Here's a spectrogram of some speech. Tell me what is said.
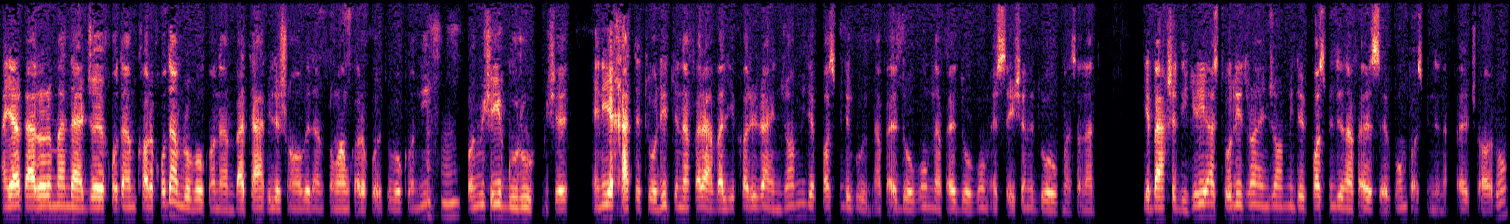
اگر قرار من در جای خودم کار خودم رو بکنم بعد تحویل شما بدم شما هم کار خودتو بکنی خب میشه یه گروه میشه یعنی یه خط تولید که نفر اول یه کاری رو انجام میده پاس میده گروه. نفر دوم نفر دوم استیشن دوم مثلا. یه بخش دیگری از تولید رو انجام میده پاس میده نفر سوم پاس میده نفر چهارم.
